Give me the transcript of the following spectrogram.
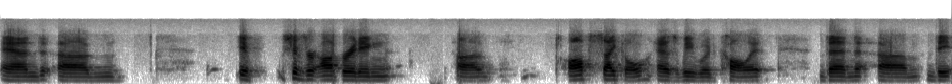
And um, if ships are operating uh, off cycle, as we would call it, then um, the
